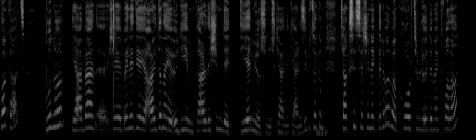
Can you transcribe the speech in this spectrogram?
Fakat bunu ya ben e, şeye belediyeye aydan aya ödeyeyim kardeşim de diyemiyorsunuz kendi kendinize. Bir takım taksit seçenekleri var ama quarterly ödemek falan.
